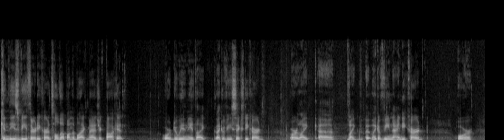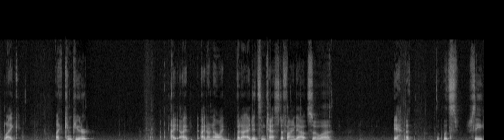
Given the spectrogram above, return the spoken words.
can these V30 cards hold up on the Blackmagic Pocket? Or do we need like like a V60 card? Or like uh, like like a V90 card? Or like like a computer? I, I, I don't know, I, but I, I did some tests to find out, so uh, yeah, uh, let's see.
